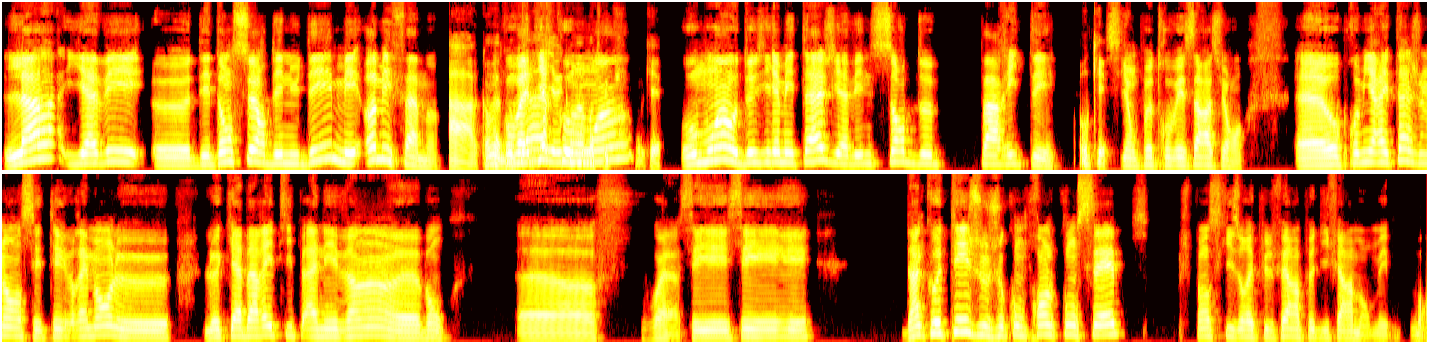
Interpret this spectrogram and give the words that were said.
Là, il y avait euh, des danseurs dénudés, mais hommes et femmes. Ah, quand même. Donc on va y dire qu'au moins, au moins au deuxième étage, il y avait une sorte de parité, Ok. si on peut trouver ça rassurant. Euh, au premier étage, non, c'était vraiment le le cabaret type années 20. euh, bon, euh, voilà, c'est c'est d'un côté, je je comprends le concept. Je pense qu'ils auraient pu le faire un peu différemment, mais Bon,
